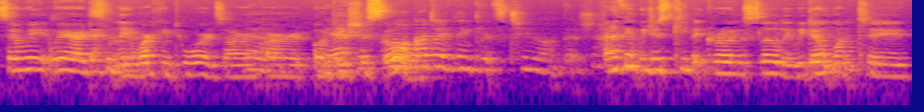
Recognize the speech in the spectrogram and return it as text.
So we, we are definitely working towards our, Yeah. our audacious It's goal. not, I don't think it's too ambitious. And I think we just keep it growing slowly. We don't want to,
